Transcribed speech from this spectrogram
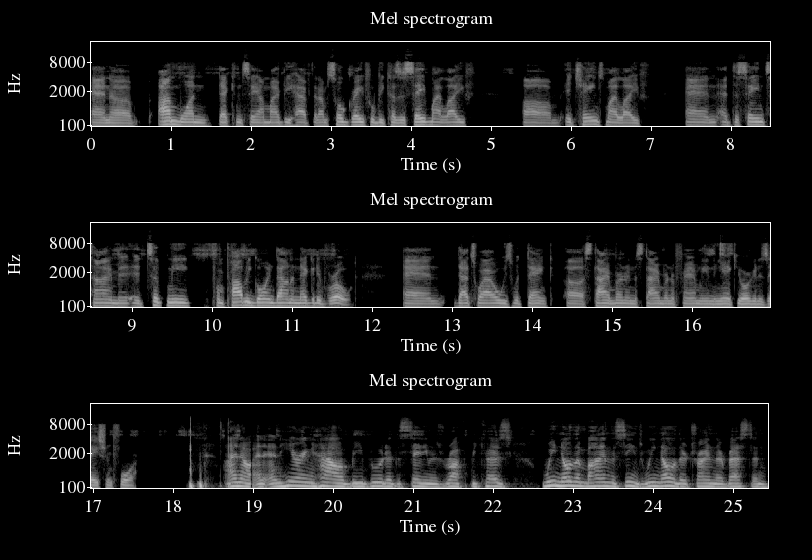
And uh, i'm one that can say on my behalf that i'm so grateful because it saved my life. Um, it changed my life. And at the same time it, it took me from probably going down a negative road and that's why I always would thank uh, Steinbrenner and the Steinbrenner family and the Yankee organization for. I know, and, and hearing how be booed at the stadium is rough because we know them behind the scenes. We know they're trying their best, and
